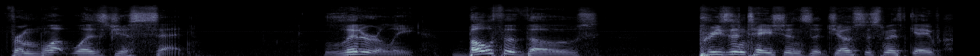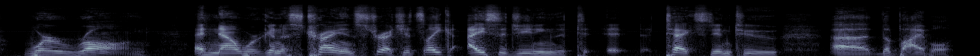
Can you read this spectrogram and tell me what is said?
from what was just said. Literally, both of those presentations that Joseph Smith gave were wrong, and now we're going to try and stretch. It's like eisegeting the t- text into uh, the Bible.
